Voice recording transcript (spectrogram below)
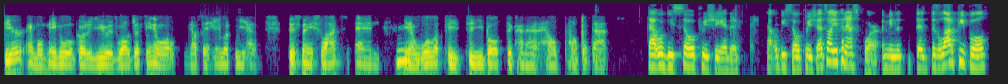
year, and we'll maybe we'll go to you as well, Justine, and we'll you know say, hey, look, we have this many slots, and Mm-hmm. you know we'll look to to you both to kind of help help with that. That would be so appreciated. That would be so appreciated. That's all you can ask for. I mean, there, there's a lot of people,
